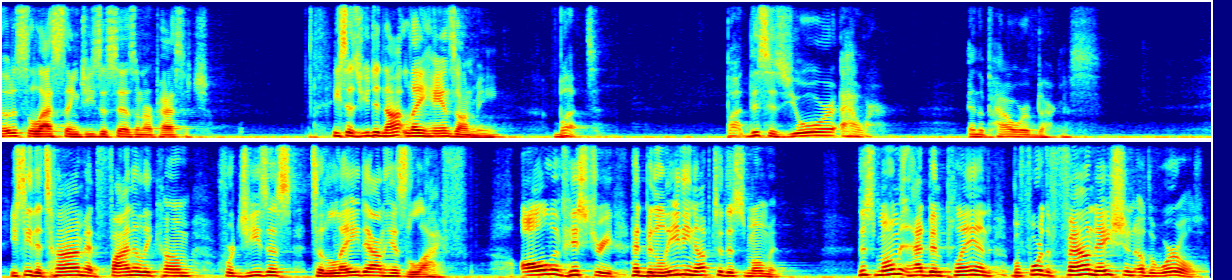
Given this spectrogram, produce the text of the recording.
Notice the last thing Jesus says in our passage. He says, You did not lay hands on me, but, but this is your hour and the power of darkness. You see, the time had finally come for Jesus to lay down his life. All of history had been leading up to this moment. This moment had been planned before the foundation of the world.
